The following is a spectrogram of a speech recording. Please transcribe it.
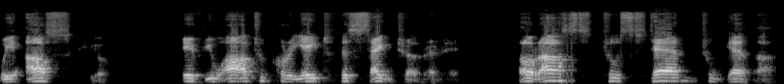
We ask you if you are to create the sanctuary for us to stand together,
